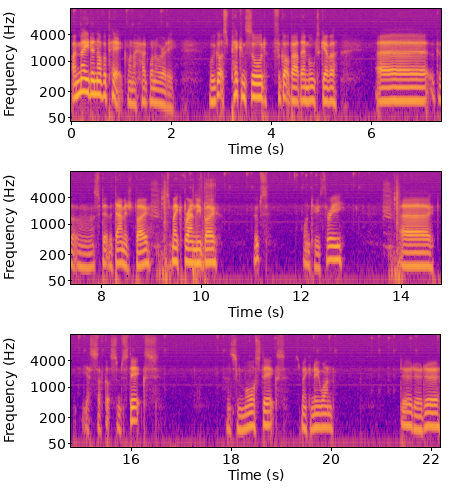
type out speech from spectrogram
I made another pick when I had one already. Well, we've got pick and sword. Forgot about them altogether. Uh, got, oh, that's a bit of a damaged bow. Let's make a brand new bow. Oops. One, two, three. Uh, yes, I've got some sticks. And some more sticks. Let's make a new one. Duh, duh, duh.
